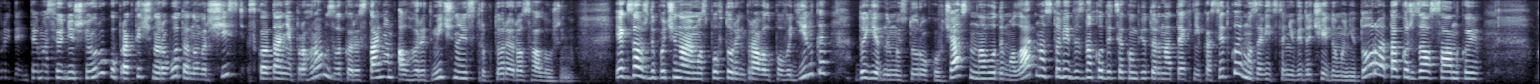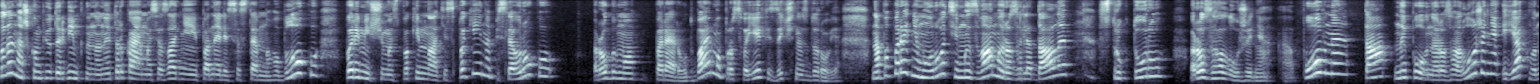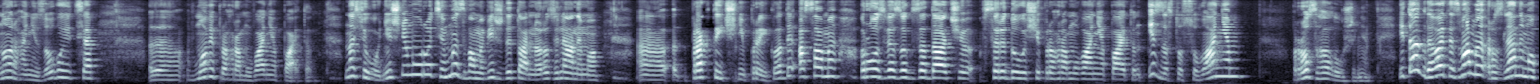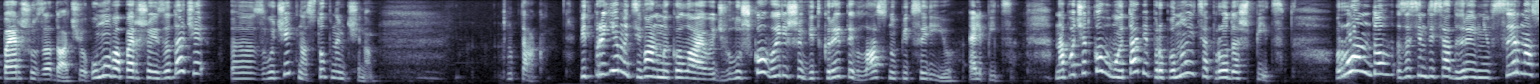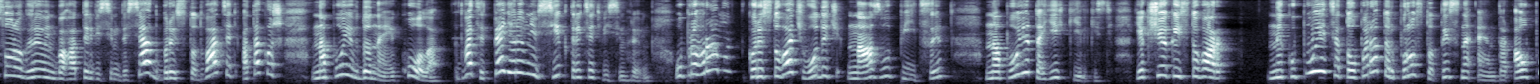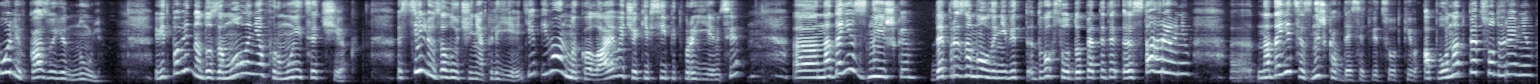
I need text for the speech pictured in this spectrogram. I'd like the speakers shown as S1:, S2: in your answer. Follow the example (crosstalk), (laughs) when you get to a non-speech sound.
S1: Добрий день. Тема сьогоднішнього уроку практична робота номер 6 складання програм з використанням алгоритмічної структури розгалуження. Як завжди, починаємо з повторень правил поведінки, доєднуємось до уроку вчасно, наводимо лад на столі, де знаходиться комп'ютерна техніка, слідкуємо за відстанню від очей до монітору, а також за осанкою. Коли наш комп'ютер вімкнено, не торкаємося задньої панелі системного блоку, переміщуємось по кімнаті спокійно, після уроку робимо перерву, дбаємо про своє фізичне здоров'я. На попередньому уроці ми з вами розглядали структуру розгалуження, повне та неповне розгалуження і як воно організовується е, в мові програмування Python. На сьогоднішньому уроці ми з вами більш детально розглянемо е, практичні приклади, а саме розв'язок задач в середовищі програмування Python із застосуванням розгалуження. І так, давайте з вами розглянемо першу задачу. Умова першої задачі е, звучить наступним чином. Так. Підприємець Іван Миколайович Глушко вирішив відкрити власну піцерію Ель Піца. На початковому етапі пропонується продаж піц. Рондо за 70 гривнів, сир на 40 гривень, багатир 80, бриз 120, а також напоїв до неї. Кола 25 гривень, сік 38 гривень. У програму користувач вводить назву піци, напою та їх кількість. Якщо якийсь товар не купується, то оператор просто тисне Enter, а у полі вказує 0. Відповідно до замовлення формується чек. З ціллю залучення клієнтів Іван Миколайович, як і всі підприємці, е, надає знижки, де при замовленні від 200 до 500 гривень надається знижка в 10%, а понад 500 гривень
